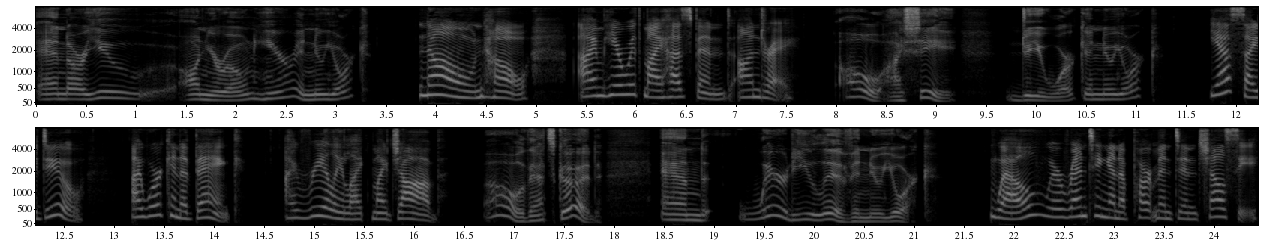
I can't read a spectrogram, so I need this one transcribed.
And are you on your own here in New York? No, no. I'm here with my husband, Andre. Oh, I see. Do you work in New York? Yes, I do. I work in a bank. I really like my job. Oh, that's good. And where do you live in New York? Well, we're renting an apartment in Chelsea.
